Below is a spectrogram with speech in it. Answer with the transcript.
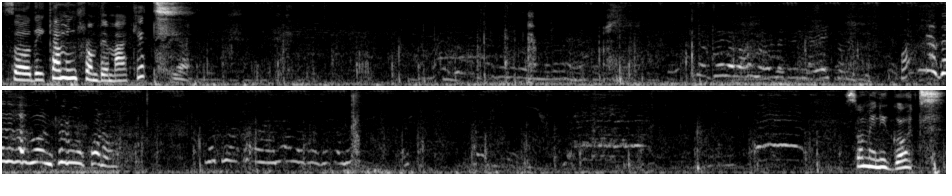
So they're coming from the market. Yeah. So many goats.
